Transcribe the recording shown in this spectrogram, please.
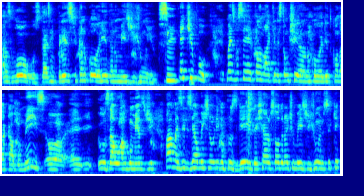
as logos das empresas ficando coloridas no mês de junho. Sim. É tipo, mas você reclamar que eles estão tirando o colorido quando acaba o mês, ó, é, usar o argumento de ah, mas eles realmente não ligam pros gays, deixaram só durante o mês de junho, não sei o que.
